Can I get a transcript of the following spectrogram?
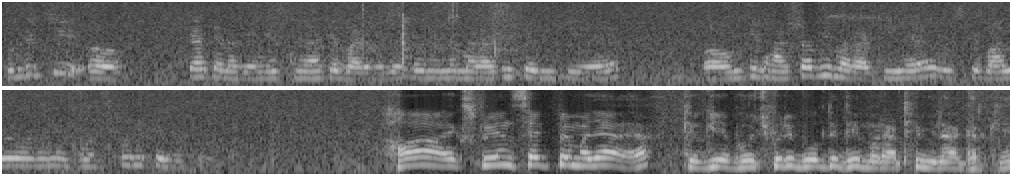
कुलदीप जी क्या कहना चाहेंगे स्नेहा के बारे में? जैसे उन्होंने मराठी फ़िल्म की है उनकी भाषा भी मराठी है उसके बाद उन्होंने भोजपुरी फ़िल्म की। हाँ एक्सपीरियंस सेट पे मज़ा आया क्योंकि ये भोजपुरी बोलती थी मराठी मिला करके।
